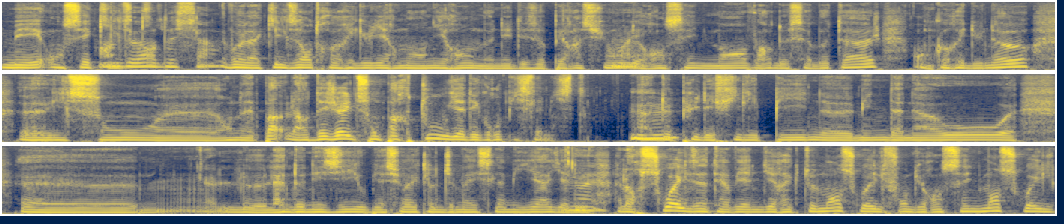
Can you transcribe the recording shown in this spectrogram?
mais on sait qu'ils de. Voilà, qu'ils entrent régulièrement en Iran mener des opérations de renseignement, voire de sabotage. En Corée du Nord, euh, ils sont, euh, on pas. Alors déjà, ils sont partout où il y a des groupes islamistes. Hein, mhm. depuis les Philippines, euh, Mindanao, l'Indonésie ou bien sûr avec le Jamaïa Islamiyah. Il y a Alors soit ils interviennent directement, soit ils font du renseignement, soit ils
